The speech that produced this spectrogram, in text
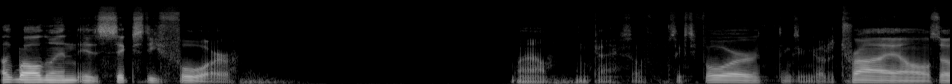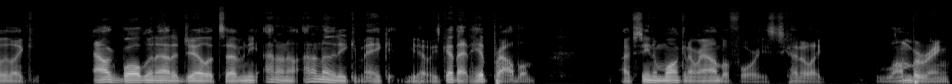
Alec Baldwin is 64. Wow. Okay. So 64, things can go to trial. So, like, Alec Baldwin out of jail at 70. I don't know. I don't know that he can make it. You know, he's got that hip problem. I've seen him walking around before. He's kind of like lumbering.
